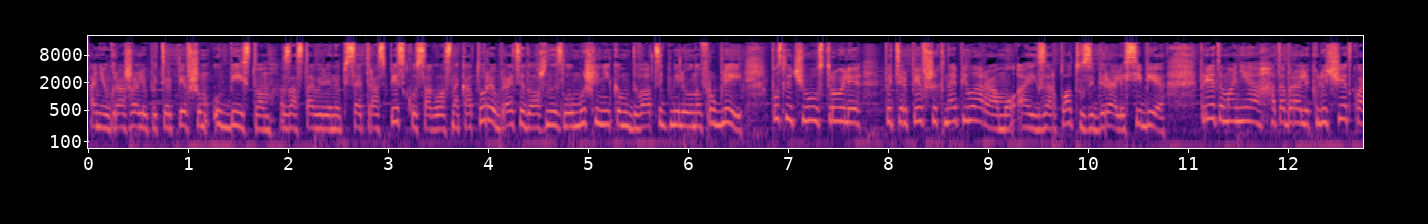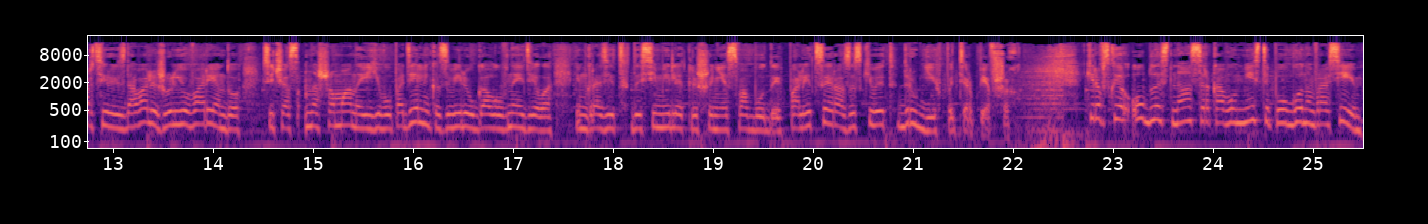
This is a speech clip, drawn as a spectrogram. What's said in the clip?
Они угрожали потерпевшим убийством, заставили написать расписку, согласно которой братья должны злоумышленникам 20 миллионов рублей, после чего устроили потерпевших на пилораму, а их зарплату забирали себе. При этом они отобрали ключи от квартиры и сдавали жилье в аренду. Сейчас на шамана и его подельника завели уголовное дело. Им грозит до 7 лет лишения свободы. Полиция разыскивает других потерпевших. Кировская область на 40-м месте по угонам в России.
